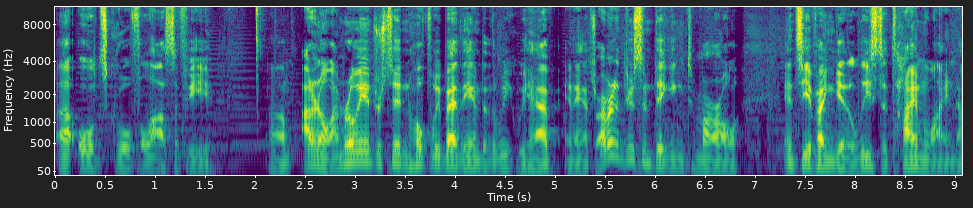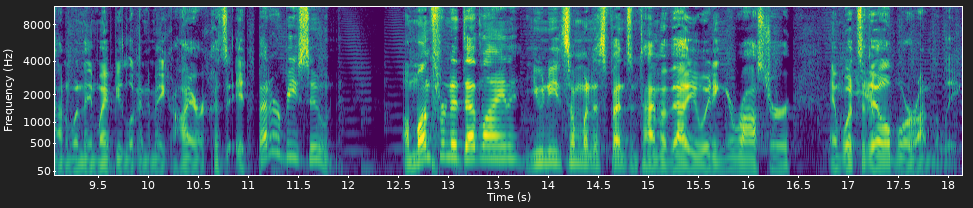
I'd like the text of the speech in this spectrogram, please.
uh, old school philosophy. Um, I don't know. I'm really interested, and hopefully by the end of the week we have an answer. I'm going to do some digging tomorrow and see if I can get at least a timeline on when they might be looking to make a hire, because it better be soon. A month from the deadline, you need someone to spend some time evaluating your roster and what's available around the league.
